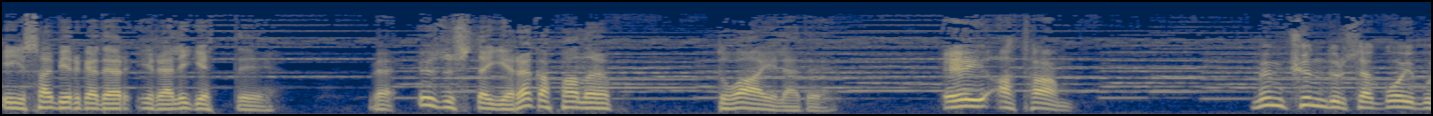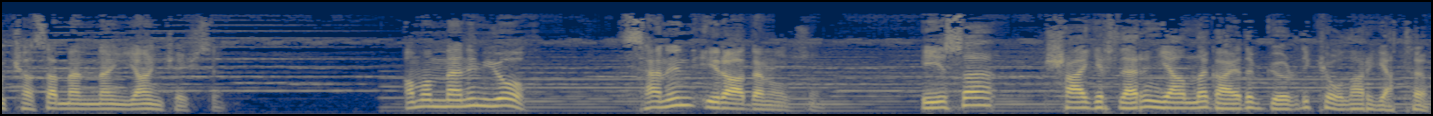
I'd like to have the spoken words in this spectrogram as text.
İsa bir qədər irəli getdi və üz üstə yerə qapanıb dua elədi. Ey atam, mümkündürsə qoy bu kasa məndən yan keçsin. Amma mənim yox, sənin iradən olsun. İsa şagirdlərin yanına qayıdıb gördü ki, onlar yatıb.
